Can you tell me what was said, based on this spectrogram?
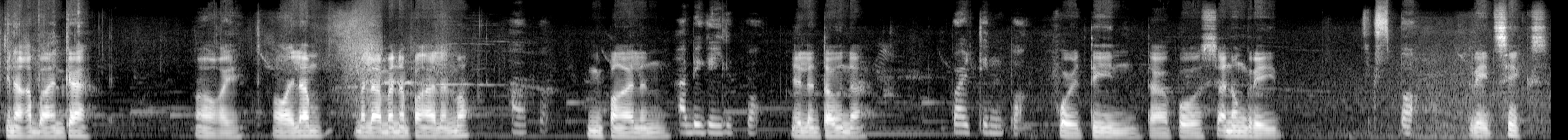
Kinakabahan ka? Okay. Okay lang, malaman ang pangalan mo? Opo. Yung pangalan, Abigail po. ilang taon na? 14 po. 14. Tapos, anong grade? 6 po. Grade 6.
